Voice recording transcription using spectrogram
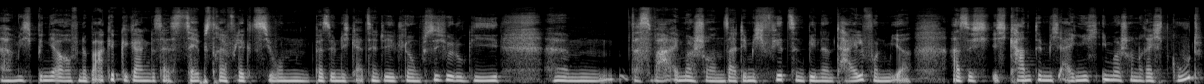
ähm, ich bin ja auch auf eine Barkeep gegangen, das heißt Selbstreflexion, Persönlichkeitsentwicklung, Psychologie. Ähm, das war immer schon, seitdem ich 14 bin, ein Teil von mir. Also ich, ich kannte mich eigentlich immer schon recht gut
